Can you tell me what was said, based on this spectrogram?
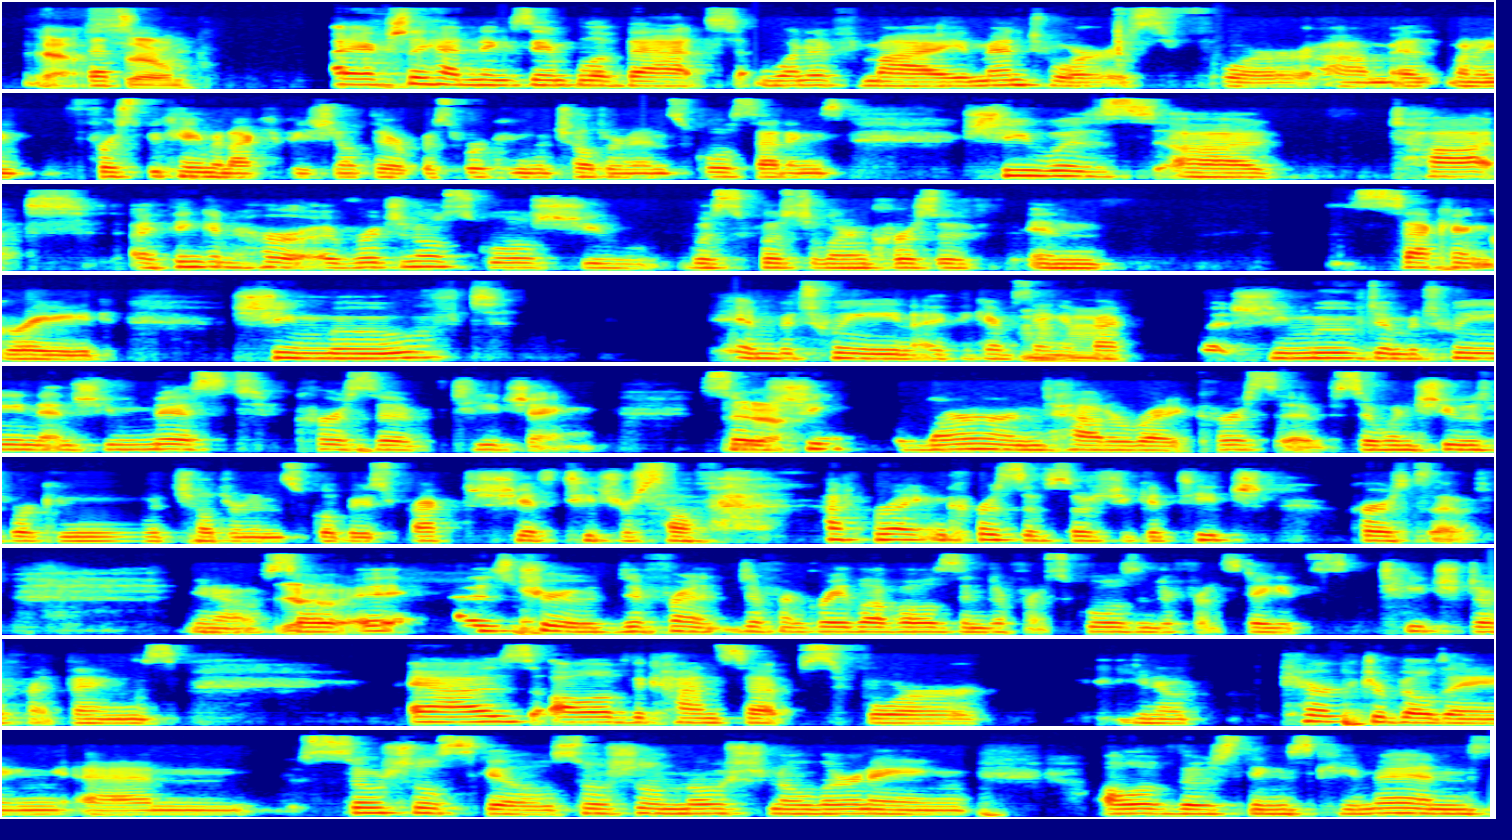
Yeah. That's so I actually had an example of that. One of my mentors for um, when I first became an occupational therapist working with children in school settings, she was uh, taught, I think in her original school, she was supposed to learn cursive in second grade. She moved in between, I think I'm saying mm-hmm. it back, but she moved in between and she missed cursive teaching. So yeah. she learned how to write cursive. So when she was working with children in school based practice, she had to teach herself how to write in cursive so she could teach cursive you know so yeah. it is true different different grade levels and different schools in different states teach different things as all of the concepts for you know character building and social skills social emotional learning all of those things came in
